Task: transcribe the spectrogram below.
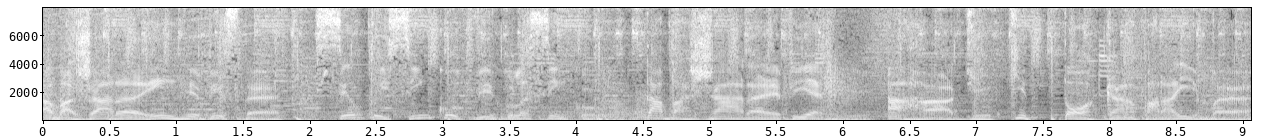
Tabajara em Revista 105,5. Tabajara FM, a rádio que toca a Paraíba.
